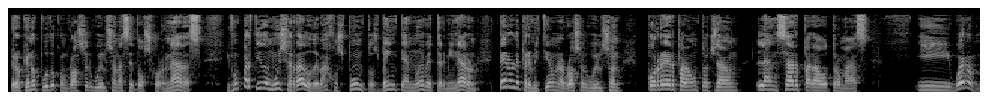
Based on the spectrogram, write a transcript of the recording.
pero que no pudo con Russell Wilson hace dos jornadas. Y fue un partido muy cerrado, de bajos puntos, 20 a 9 terminaron, pero le permitieron a Russell Wilson correr para un touchdown, lanzar para otro más. Y bueno,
